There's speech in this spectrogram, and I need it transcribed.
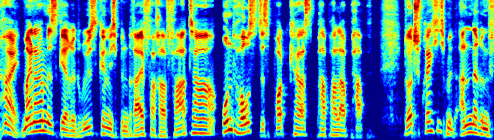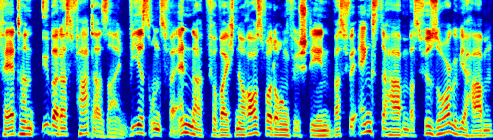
Hi, mein Name ist Gerrit Rüsken, ich bin dreifacher Vater und Host des Podcasts Papalapap. Dort spreche ich mit anderen Vätern über das Vatersein, wie es uns verändert, für welche Herausforderungen wir stehen, was für Ängste haben, was für Sorge wir haben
